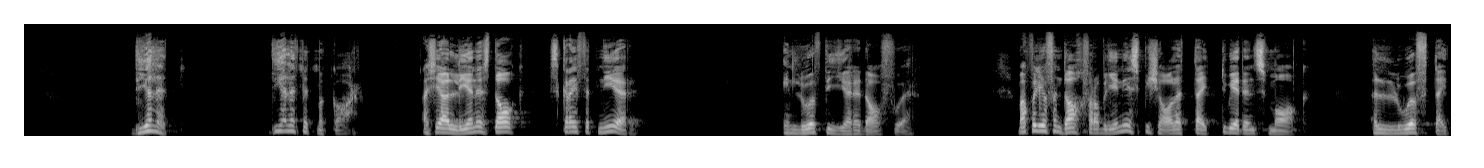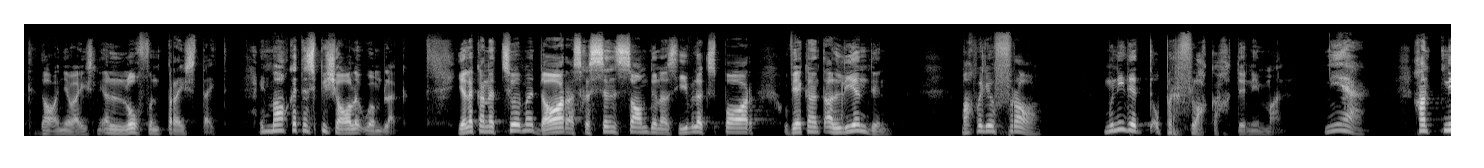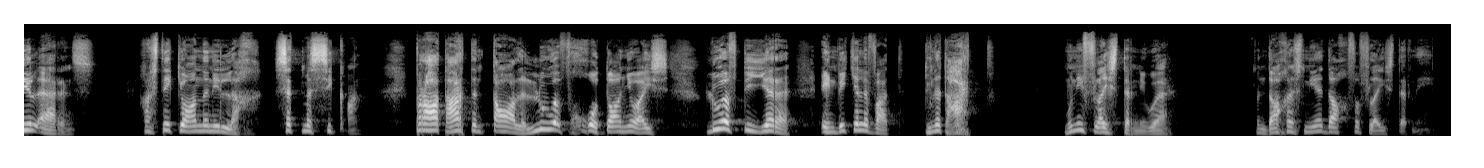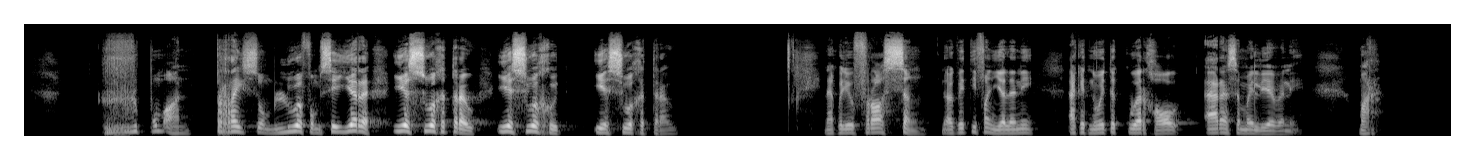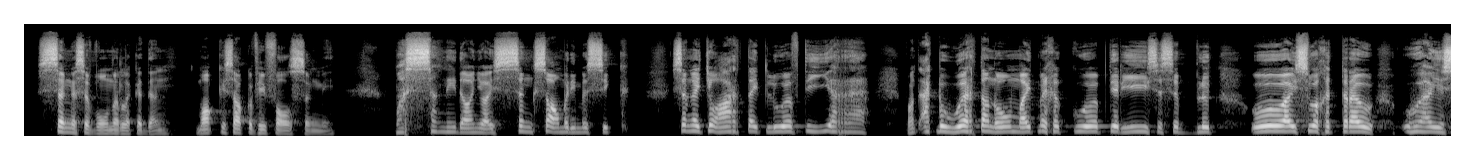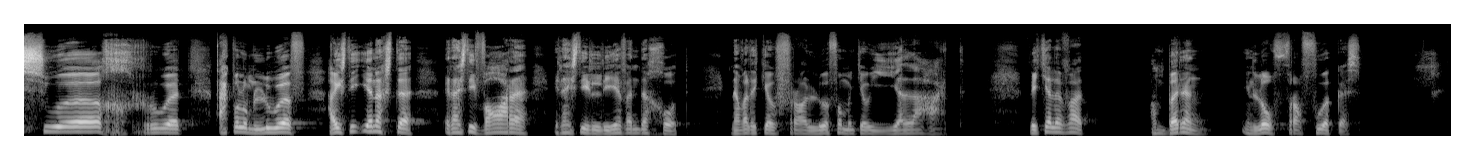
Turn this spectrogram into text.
Deel dit. Deel dit met mekaar. As jy alleen is dalk, skryf dit neer en loof die Here daarvoor. Maar ek wil jou vandag vra, wil jy nie 'n spesiale tyd tweedens maak? 'n Looftyd daar in jou huis nie, 'n lof en prystyd. En maak dit 'n spesiale oomblik. Jy kan dit sommer daar as gesin saam doen as huwelikspaar of jy kan dit alleen doen. Ek wil jou vra, moenie dit oppervlakkig doen nie, man. Nee. Gaan kniel eers. Gaan steek jou hande in die lug. Sit musiek aan. Praat hart en tale. Loof God daar in jou huis. Loof die Here en weet julle wat? Doen dit hard. Moenie fluister nie, hoor. Vandag is nie 'n dag vir fluister nie. Roep hom aan, prys hom, loof hom, sê Here, U is so getrou, U is so goed, U is so getrou. En ek wil jou vra sing. Nou ek weet nie van julle nie, ek het nooit 'n koor gehaal eers in my lewe nie. Maar sing is 'n wonderlike ding. Maak nie saak of jy vals sing nie. Maar sing net daar in jou huis, sing saam met die musiek. Sing uit jou hart uit loof die Here, want ek behoort aan hom. Hy het my gekoop deur Jesus se bloed. O, hy is so getrou. O, hy is so groot. Ek wil hom loof. Hy is die enigste en hy is die ware en hy is die lewende God. En nou wil ek jou vra, loof hom met jou hele hart. Weet julle wat? Aanbidding en lof vra fokus.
